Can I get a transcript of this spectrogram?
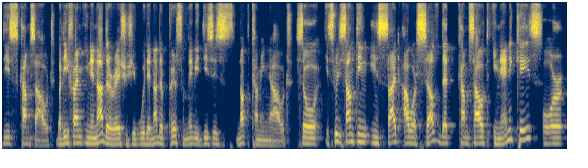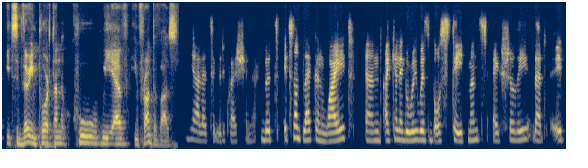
this comes out. But if i'm in another relationship with another person maybe this is not coming out. So it's really something inside ourselves that comes out in any case or it's very important who we have in front of us. Yeah that's a good question. But it's not black and white and I can agree with both statements actually that it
